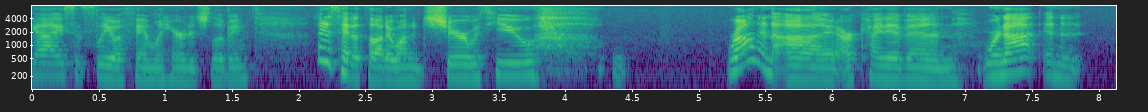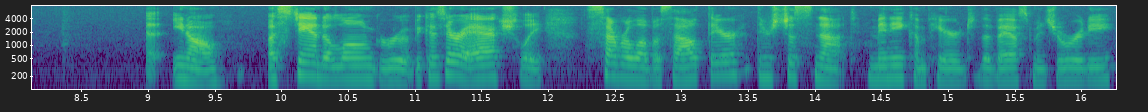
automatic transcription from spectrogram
guys, it's Leo with Family Heritage Living. I just had a thought I wanted to share with you. Ron and I are kind of in, we're not in, an, uh, you know, a standalone group because there are actually several of us out there. There's just not many compared to the vast majority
